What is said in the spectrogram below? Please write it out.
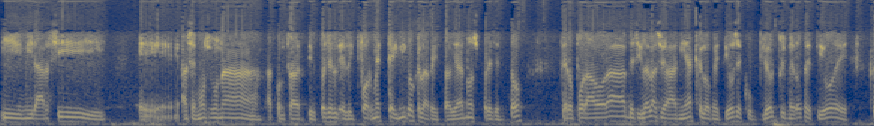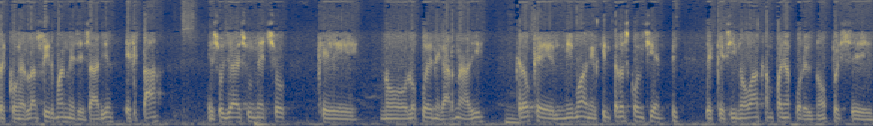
y mirar si eh, hacemos una, a contravertir pues el, informe técnico que la registraduría nos presentó, pero por ahora decirle a la ciudadanía que el objetivo se cumplió, el primer objetivo de recoger las firmas necesarias está, eso ya es un hecho que no lo puede negar nadie. Mm. Creo que el mismo Daniel Quintero es consciente de que si no va a campaña por el no, pues eh,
